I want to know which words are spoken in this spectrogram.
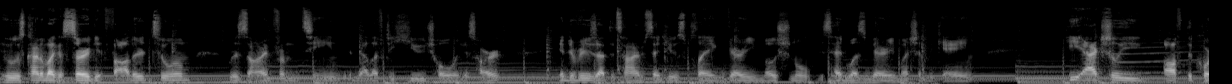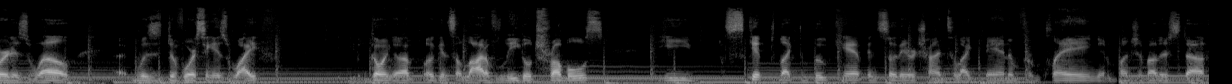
who was kind of like a surrogate father to him resigned from the team and that left a huge hole in his heart. Interviews at the time said he was playing very emotional. His head wasn't very much in the game. He actually off the court as well uh, was divorcing his wife going up against a lot of legal troubles. He skipped like the boot camp, and so they were trying to like ban him from playing and a bunch of other stuff.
